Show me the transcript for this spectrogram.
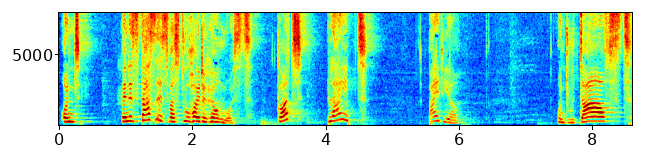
Und wenn es das ist, was du heute hören musst, Gott bleibt bei dir. Und du darfst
